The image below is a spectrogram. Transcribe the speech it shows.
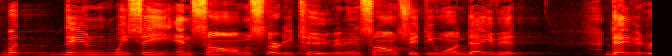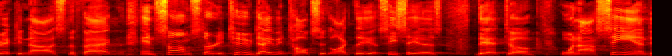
But then we see in Psalms 32 and in Psalms 51, David, David recognized the fact. In Psalms 32, David talks it like this. He says that uh, when I sinned,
